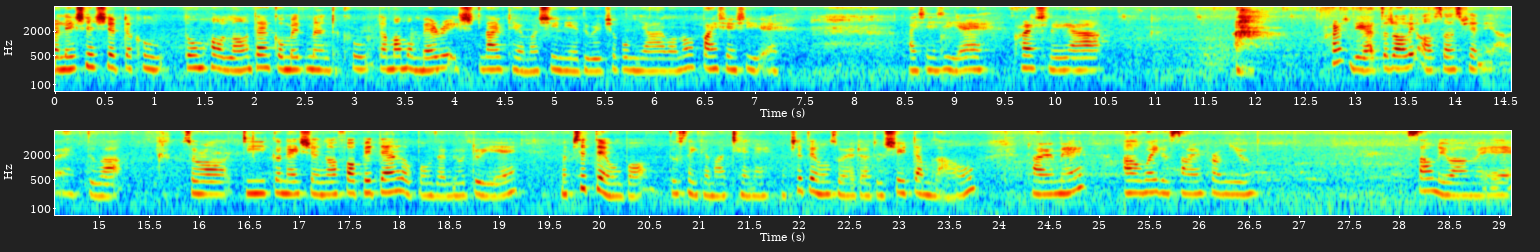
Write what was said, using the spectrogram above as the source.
relationship တစ်ခုသို့မဟုတ် long term commitment တစ်ခုဒါမှမဟုတ် marriage life ထဲမှာရှိနေတဲ့သူတွေဖြစ်ဖို့များရပါတော့ပိုင်ရှင်ရှိရယ်ပိုင်ရှင်ရှိရယ် crash လေးက crash လေးကတော်တော်လေး obsessed ဖြစ်နေရပဲသူကဆိုတော့ဒီ connection က forbidden လို့ပုံစံမျိုးတွေ့ရယ် မဖြစ်တဲ့ဘူးပေါ့သူစိတ်ထဲမှာထင်တယ်မဖြစ်တဲ့ဘူးဆိုရတဲ့အတွက်သူရှေ့တက်မလာဘူးဒါပေမဲ့ I'll wait a sign from you စောင့်နေပါမယ်တဲ့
